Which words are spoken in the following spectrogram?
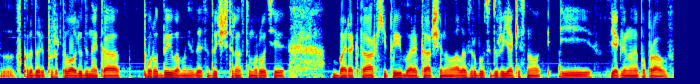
в коридорі пожартував, людина, яка породила, мені здається, у 2014 році Байрактар, хіти, Байрактарщину, але зробив це дуже якісно і як він мене поправив.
